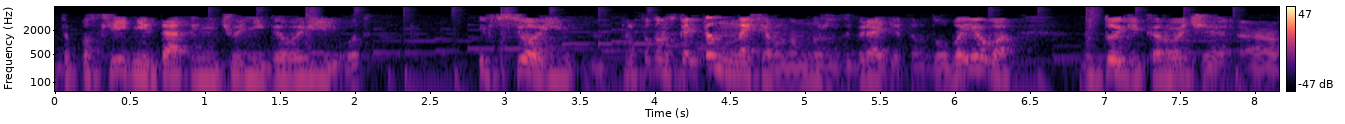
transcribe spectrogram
до последней даты ничего не говорили. Вот и все. И, ну, потом сказали, да ну нахер нам нужно забирать этого долбоеба. В итоге, короче, эм,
